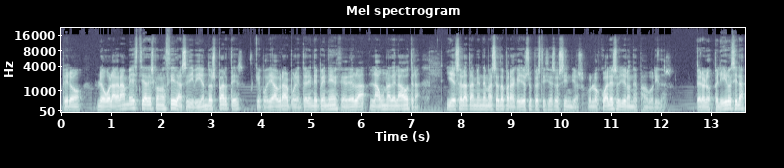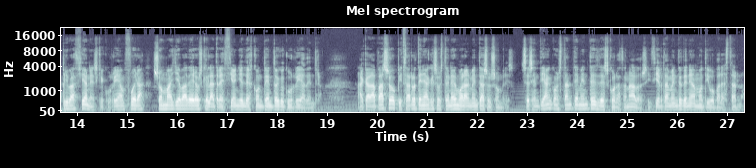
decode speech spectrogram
Pero luego la gran bestia desconocida se dividió en dos partes, que podía obrar por entera independencia de la, la una de la otra, y eso era también demasiado para aquellos supersticiosos indios, por los cuales huyeron despavoridos pero los peligros y las privaciones que ocurrían fuera son más llevaderos que la traición y el descontento que ocurría dentro. A cada paso, Pizarro tenía que sostener moralmente a sus hombres. Se sentían constantemente descorazonados y ciertamente tenían motivo para estarlo.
